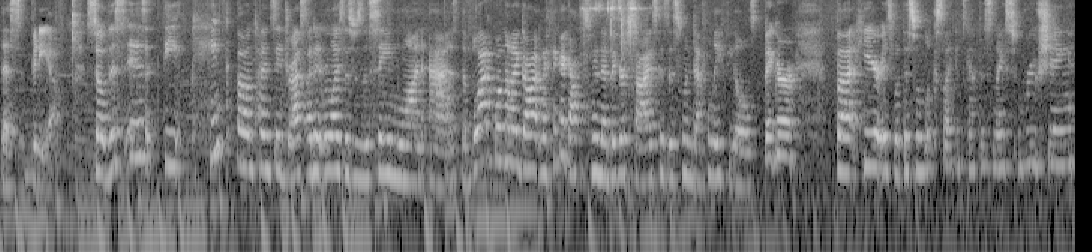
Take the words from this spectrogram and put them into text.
this video. So this is the pink Valentine's Day dress. I didn't realize this was the same one as the black one that I got and I think I got this one in a bigger size because this one definitely feels bigger. But here is what this one looks like. It's got this nice ruching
